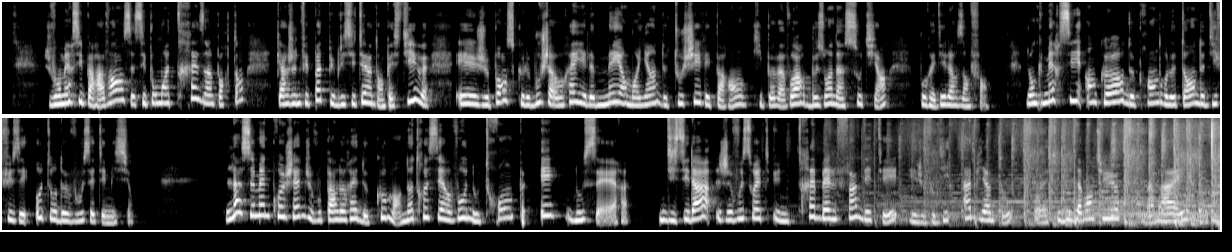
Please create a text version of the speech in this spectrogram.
Je vous remercie par avance, c'est pour moi très important car je ne fais pas de publicité intempestive et je pense que le bouche à oreille est le meilleur moyen de toucher les parents qui peuvent avoir besoin d'un soutien pour aider leurs enfants. Donc merci encore de prendre le temps de diffuser autour de vous cette émission. La semaine prochaine, je vous parlerai de comment notre cerveau nous trompe et nous sert. D'ici là, je vous souhaite une très belle fin d'été et je vous dis à bientôt pour la suite des aventures. Bye bye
